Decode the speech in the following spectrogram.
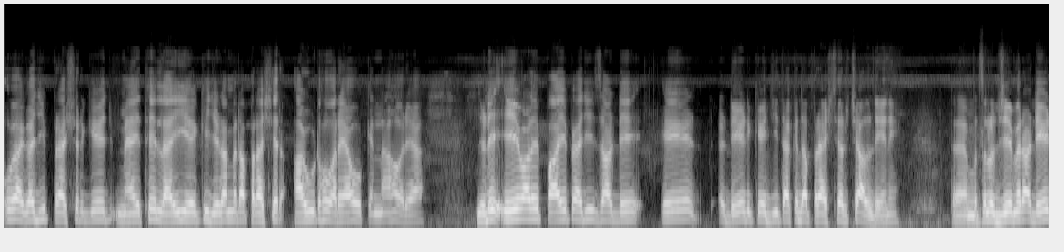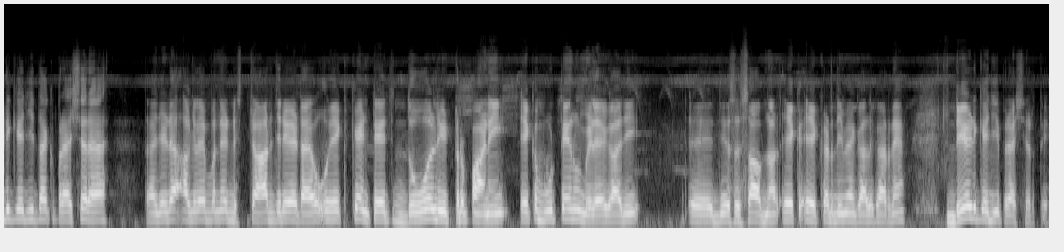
ਉਹ ਹੈਗਾ ਜੀ ਪ੍ਰੈਸ਼ਰ ਗੇਜ ਮੈਂ ਇੱਥੇ ਲਾਈ ਹੈ ਕਿ ਜਿਹੜਾ ਮੇਰਾ ਪ੍ਰੈਸ਼ਰ ਆਊਟ ਹੋ ਰਿਹਾ, ਉਹ ਕਿੰਨਾ ਹੋ ਰਿਹਾ। ਜਿਹੜੇ ਇਹ ਵਾਲੇ ਪਾਈਪ ਹੈ ਜੀ, ਸਾਡੇ ਇਹ 1.5 ਕੇਜੀ ਤੱਕ ਦਾ ਪ੍ਰੈਸ਼ਰ ਚੱਲਦੇ ਨੇ। ਤਾਂ ਮਤਲਬ ਜੇ ਮੇਰਾ 1.5 ਕੇਜੀ ਤੱਕ ਪ੍ਰੈਸ਼ਰ ਹੈ, ਤਾਂ ਜਿਹੜਾ ਅਗਲੇ ਬੰਦੇ ਡਿਸਚਾਰਜ ਰੇਟ ਹੈ, ਉਹ 1 ਘੰਟੇ 'ਚ 2 ਲੀਟਰ ਪਾਣੀ ਇੱਕ ਬੂਟੇ ਨੂੰ ਮਿਲੇਗਾ ਜੀ। ਜਿਸ ਹਿਸਾਬ ਨਾਲ 1 ਏਕੜ ਦੀ ਮੈਂ ਗੱਲ ਕਰ ਰਿਹਾ 1.5 ਕੇਜੀ ਪ੍ਰੈਸ਼ਰ ਤੇ।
